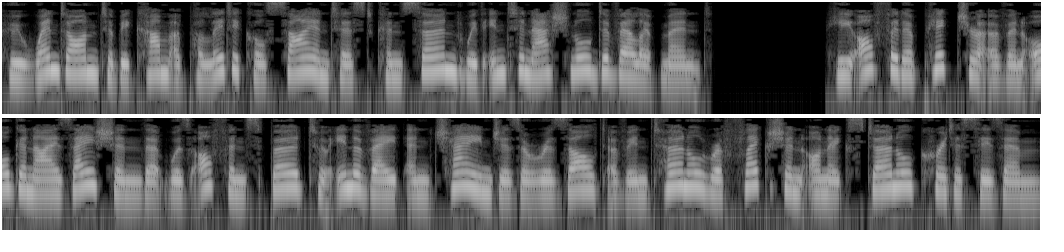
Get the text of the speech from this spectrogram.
who went on to become a political scientist concerned with international development he offered a picture of an organization that was often spurred to innovate and change as a result of internal reflection on external criticism.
